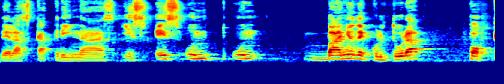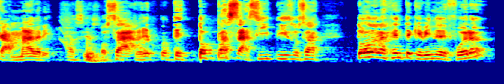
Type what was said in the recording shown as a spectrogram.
de las Catrinas, y es, es un, un baño de cultura poca madre. Así es. O sea, correcto. te topas así, o sea, toda la gente que viene de fuera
